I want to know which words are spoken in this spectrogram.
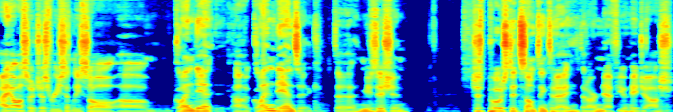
I also just recently saw um, Glenn, Dan- uh, Glenn Danzig, the musician, just posted something today that our nephew, hey Josh,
